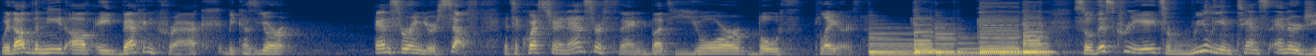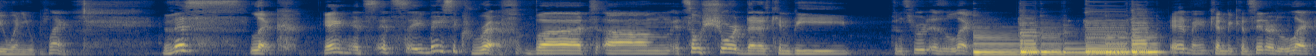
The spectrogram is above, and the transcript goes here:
without the need of a backing track because you're answering yourself. It's a question and answer thing, but you're both players. So this creates a really intense energy when you play. This lick, okay, it's it's a basic riff, but um, it's so short that it can be construed as a lick. It may, can be considered a lick.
